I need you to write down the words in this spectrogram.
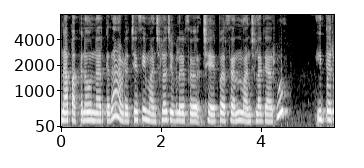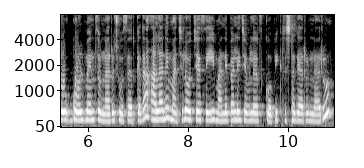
నా పక్కన ఉన్నారు కదా ఆవిడ వచ్చేసి మంచులా జ్యువెలర్స్ చైర్పర్సన్ మంచుల గారు. ఇద్దరు గోల్డ్ మెన్స్ ఉన్నారు చూసారు కదా. అలానే మధ్యలో వచ్చేసి మన్నెపల్లి జ్యువెలర్స్ గోపీకృష్ణ గారు ఉన్నారు.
